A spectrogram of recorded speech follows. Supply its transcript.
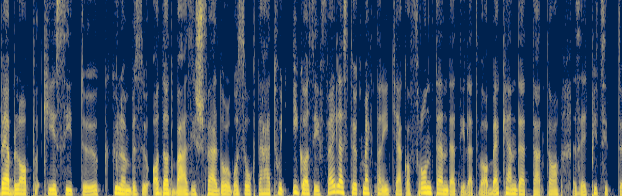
weblap készítők, különböző adatbázis feldolgozók, tehát hogy igazi fejlesztők megtanítják a frontendet, illetve a backendet, tehát a, ez egy picit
